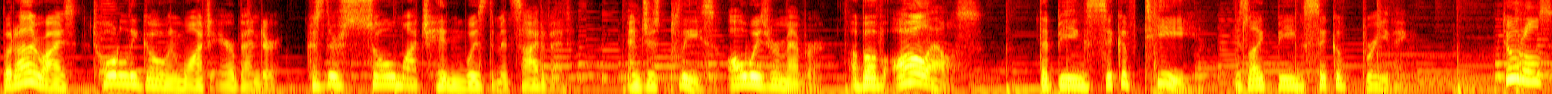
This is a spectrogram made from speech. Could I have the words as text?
But otherwise, totally go and watch Airbender because there's so much hidden wisdom inside of it. And just please always remember, above all else, that being sick of tea is like being sick of breathing. Toodles!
